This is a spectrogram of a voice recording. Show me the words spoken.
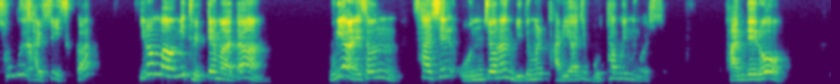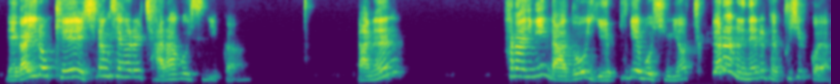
천국에 갈 수 있을까? 이런 마음이 들 때마다 우리 안에서는 사실 온전한 믿음을 발휘하지 못하고 있는 것이죠. 반대로 내가 이렇게 신앙생활을 잘하고 있으니까 나는 하나님이 나도 예쁘게 보시며 특별한 은혜를 베푸실 거야.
